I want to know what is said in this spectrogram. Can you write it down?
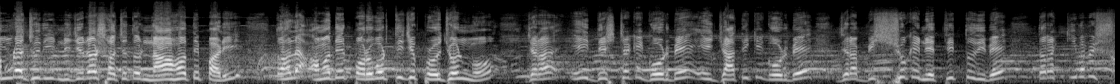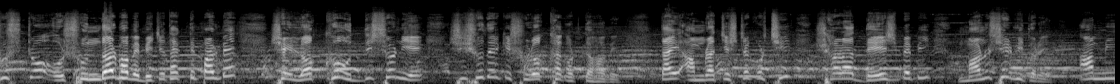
আমরা যদি নিজেরা সচেতন না হতে পারি, তাহলে আমাদের পরবর্তী যে প্রজন্ম যারা এই দেশটাকে গড়বে, এই জাতিকে গড়বে, যারা বিশ্বকে নেতৃত্ব দিবে, তারা কীভাবে সুষ্ঠু ও সুন্দরভাবে বেঁচে থাকতে পারবে, সেই লক্ষ্য উদ্দেশ্য নিয়ে শিশুদেরকে সুরক্ষা করতে হবে। তাই আমরা চেষ্টা করছি সারা দেশব্যাপী মানুষের ভিতরে, আমি,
